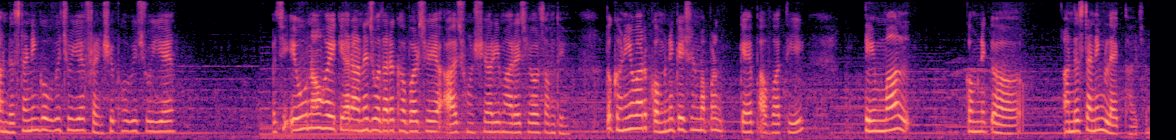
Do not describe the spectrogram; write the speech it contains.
અન્ડરસ્ટેન્ડિંગ હોવી જોઈએ ફ્રેન્ડશિપ હોવી જોઈએ. પછી એવું ના હોય કે યાર આને જ વધારે ખબર છે, આ જ હોશિયારી મારે છે ઓર સમથિંગ તો ઘણીવાર કોમ્યુનિકેશનમાં પણ ગેપ આવવાથી ટીમમાં કમ્યુનિક અન્ડરસ્ટેન્ડિંગ લેક થાય છે.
